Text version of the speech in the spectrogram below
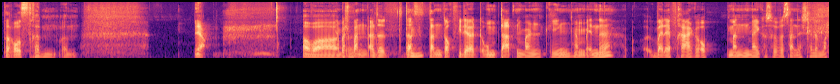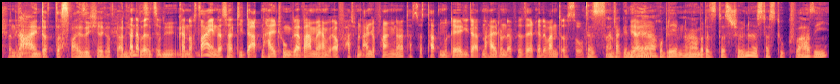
daraus trennen. Dann. Ja. Aber, Ja, aber spannend, also dass es dann doch wieder um Datenbank ging am Ende, bei der Frage, ob man Microservice an der Stelle macht oder nicht. Nein, das, das weiß ich ja gar nicht. Nein, aber so kann doch sein, dass halt die Datenhaltung, da waren wir, haben wir auch fast mit angefangen, ne? dass das Datenmodell, die Datenhaltung dafür sehr relevant ist. So. Das ist einfach generell Ja, ja. ein Problem, ne? Aber das, das Schöne ist, dass du quasi,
